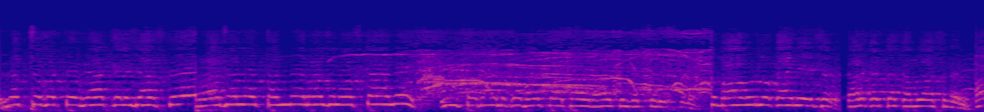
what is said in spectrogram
రెచ్చగొట్టే వ్యాఖ్యలు చేస్తే ప్రజల్లో తన్నే రోజులు వస్తాయని ఈ సభాముఖ వైకాపా నాయకులు హెచ్చరిస్తున్నారు. మా ఊర్లో ఒక ఆయన వేశారు కలకత్తా కమలాసన్ అని. ఆ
